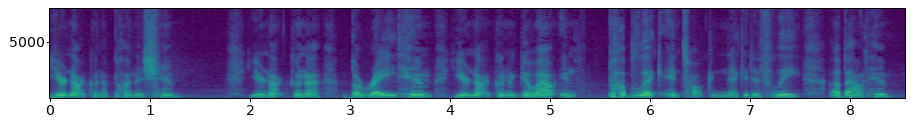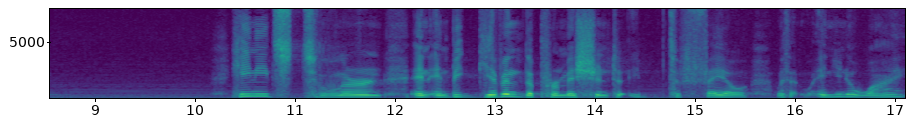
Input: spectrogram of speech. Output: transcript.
you're not going to punish him. You're not going to berate him. You're not going to go out in public and talk negatively about him. He needs to learn and, and be given the permission to, to fail with it. And you know why?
